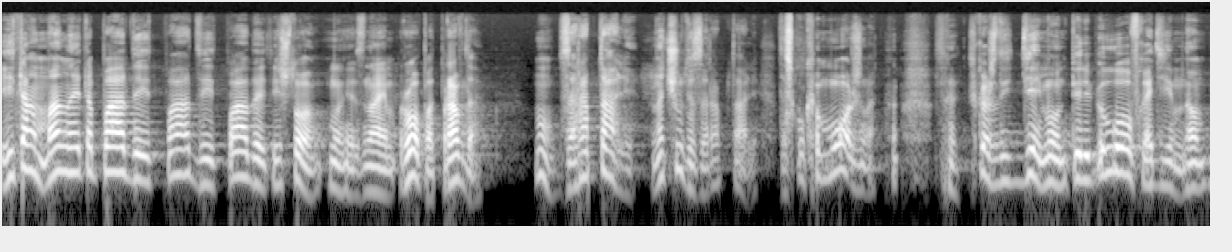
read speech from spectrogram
И там манна это падает, падает, падает. И что? Мы знаем, ропот, правда? Ну, зароптали, на чудо зароптали. Да сколько можно? Каждый день мы он перепелов хотим, нам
